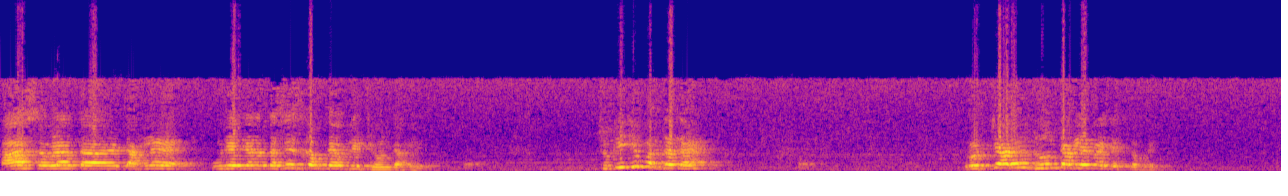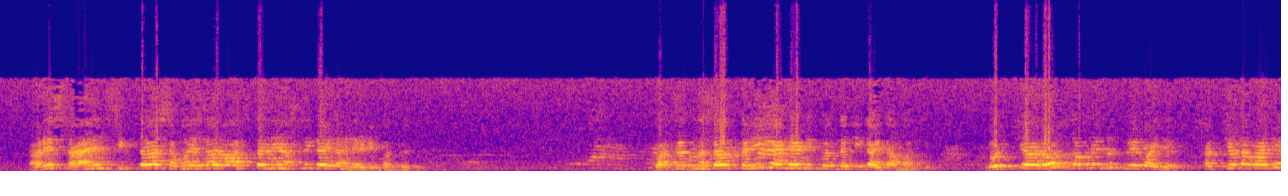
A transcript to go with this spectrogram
आज सगळ्यात टाकले उद्या त्याला तसेच कपडे आपले ठेवून टाकले. चुकीची पद्धत आहे. रोजच्या रोज धुवून टाकले पाहिजेत कपडे. अरे सायन्स शिकता समयसार वाचता नाही असली काय घाणेरडी पद्धती? वाचत नसाल तरी घाणेरडी पद्धती काय कामाची? रोजच्या रोज कपडे धुतले पाहिजेत. स्वच्छता पाहिजे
